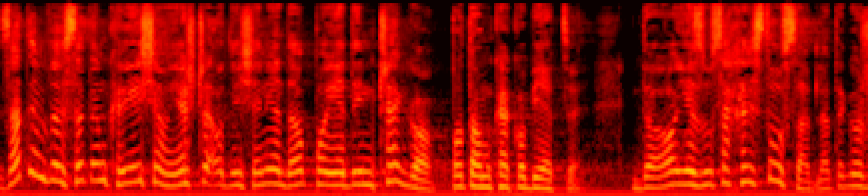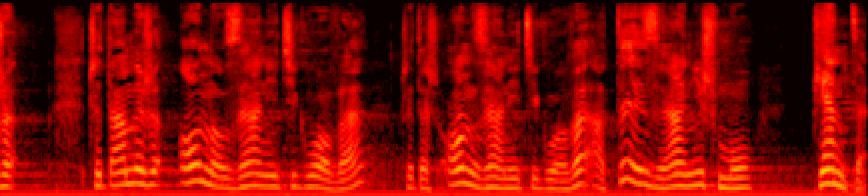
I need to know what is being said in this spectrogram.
za tym wersetem kryje się jeszcze odniesienie do pojedynczego potomka kobiety, do Jezusa Chrystusa, dlatego że czytamy, że ono zrani ci głowę, czy też on zrani ci głowę, a ty zranisz mu piętę.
